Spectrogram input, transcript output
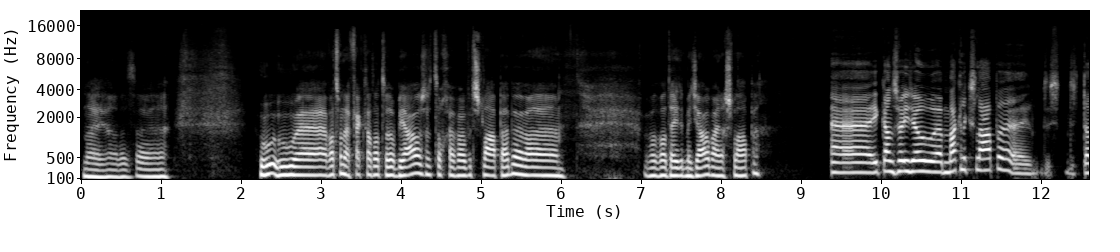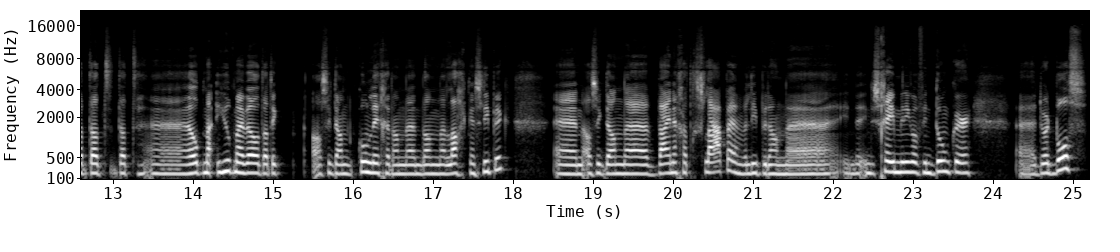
Nee, ja, dat... Uh... Hoe, hoe, uh, wat voor effect had dat op jou als we het toch even over het slapen hebben? Uh, wat, wat deed het met jou, weinig slapen? Uh, ik kan sowieso makkelijk slapen. dus, dus dat, dat, dat helpt mij, hielp mij wel dat ik, als ik dan kon liggen, dan, dan lag ik en sliep ik. En als ik dan weinig had geslapen en we liepen dan in, de, in de schemering of in het donker door het bos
